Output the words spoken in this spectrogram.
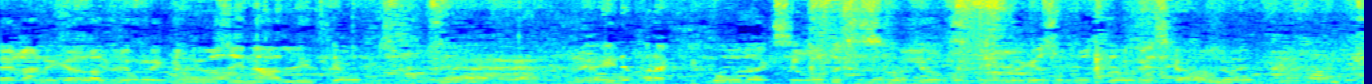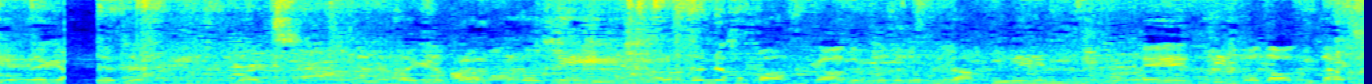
λέγανε καλά του fake news είναι αλήθεια όπως Ναι, ρε. Ε, Είναι πρακτικό, εντάξει, εγώ δεν είμαι λίγο τεχνολογίας, οπότε το ρίσκα, λέω. Δεν γίνεται, εντάξει. Θα γίνει Αλλά πράγμα. αυτό τι είναι. Αλλά δεν έχω πάθει κάτι, οπότε το Τα πλήν. ε, τίποτα, ότι εντάξει,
